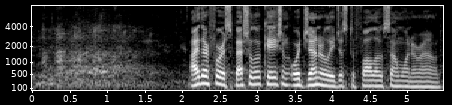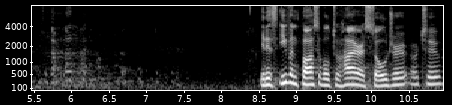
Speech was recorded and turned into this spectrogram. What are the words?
either for a special occasion or generally just to follow someone around. It is even possible to hire a soldier or two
